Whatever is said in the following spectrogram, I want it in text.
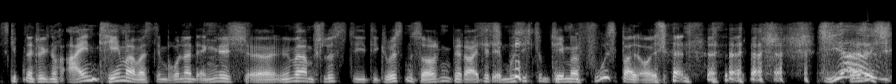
es gibt natürlich noch ein Thema, was dem Roland Englisch äh, immer am Schluss die, die größten Sorgen bereitet. Er muss sich zum Thema Fußball äußern. ja, also ich,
